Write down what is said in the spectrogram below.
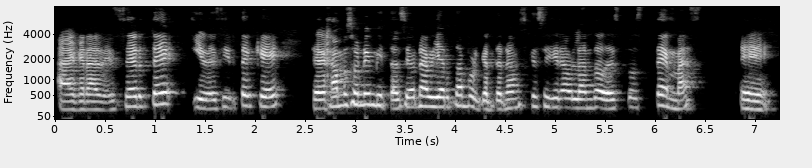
agradecerte y decirte que te dejamos una invitación abierta porque tenemos que seguir hablando de estos temas. Eh,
